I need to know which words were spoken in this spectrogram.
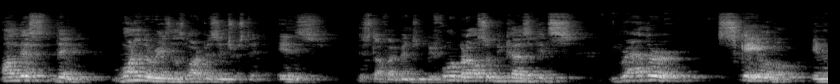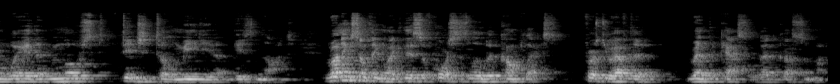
on this thing, one of the reasons LARP is interesting is the stuff I mentioned before, but also because it's rather scalable in a way that most digital media is not. Running something like this, of course, is a little bit complex. First, you have to rent the castle. That costs some money.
